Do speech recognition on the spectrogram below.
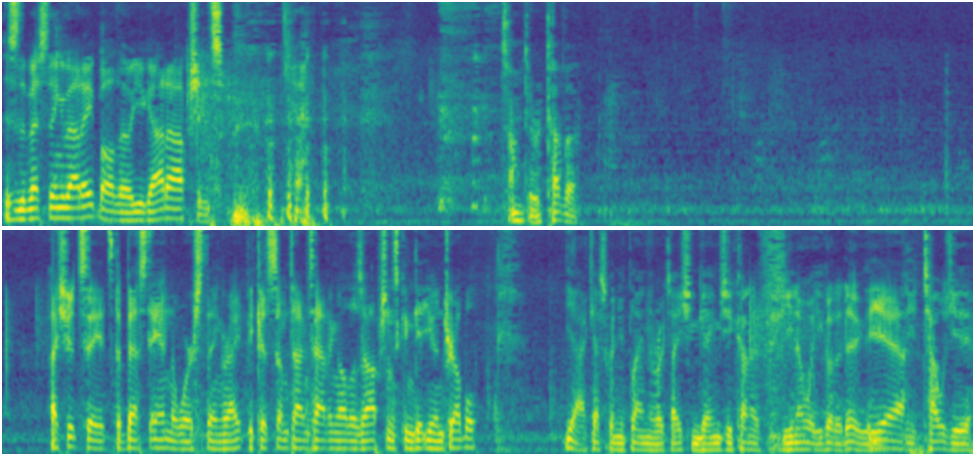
This is the best thing about 8 ball, though. You got options. yeah. Time to recover. I should say it's the best and the worst thing, right? Because sometimes having all those options can get you in trouble. Yeah, I guess when you're playing the rotation games, you kind of you know what you got to do. Yeah, it tells you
